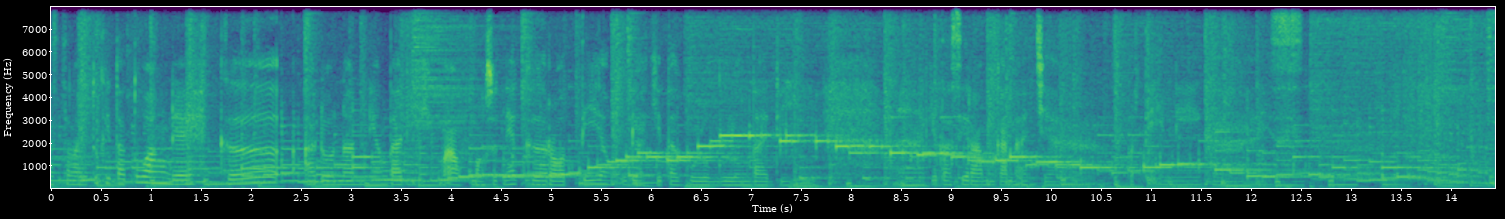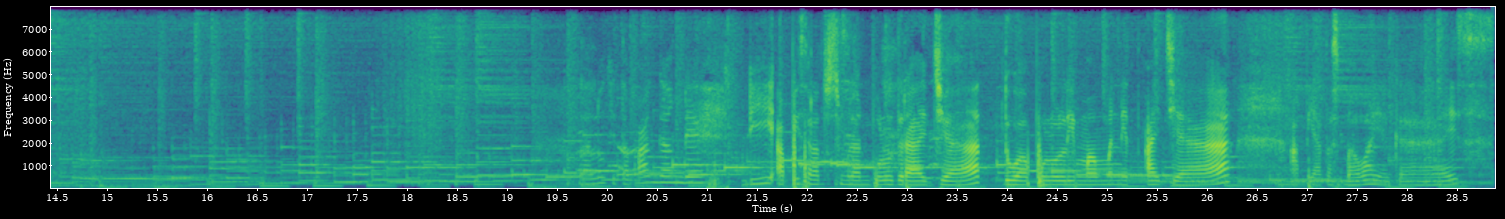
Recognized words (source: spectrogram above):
Nah, setelah itu kita tuang deh ke adonan yang tadi. Maaf, maksudnya ke roti yang udah kita gulung-gulung tadi. Nah, kita siramkan aja seperti ini, guys. Lalu kita panggang deh di api 190 derajat 25 menit aja. Api atas bawah ya, guys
